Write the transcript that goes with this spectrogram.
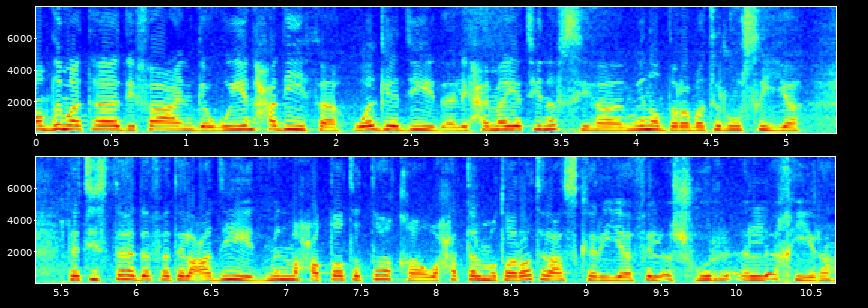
أنظمة دفاع جوي حديثة وجديدة لحماية نفسها من الضربات الروسية التي استهدفت العديد من محطات الطاقة وحتى المطارات العسكرية في الأشهر الأخيرة.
